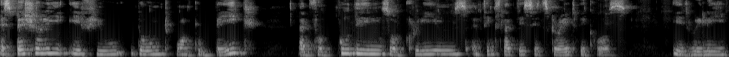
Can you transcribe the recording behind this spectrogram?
especially if you don't want to bake, like for puddings or creams and things like this. It's great because it really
